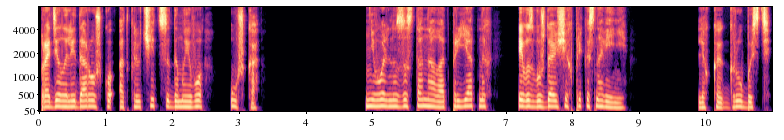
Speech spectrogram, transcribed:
проделали дорожку от ключицы до моего ушка. Невольно застонала от приятных и возбуждающих прикосновений. Легкая грубость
